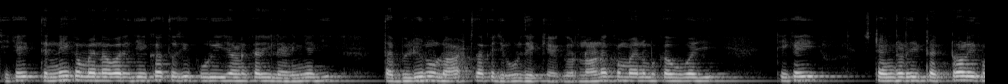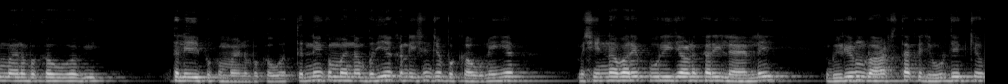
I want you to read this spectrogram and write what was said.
ਠੀਕ ਹੈ ਜੀ, ਤਿੰਨੇ ਕੰਬਾਈਨਾਂ ਬਾਰੇ ਜੇਕਰ ਤੁਸੀਂ ਪੂਰੀ ਜਾਣਕਾਰੀ ਲੈਣੀ ਹੈਗੀ ਤਾਂ ਵੀਡੀਓ ਨੂੰ ਲਾਸਟ ਤੱਕ ਜਰੂਰ ਦੇਖਿਆ ਗੁਰੂ ਨਾਨਕ ਕੰਬਾਈਨ ਬਕਾਊ ਹੈ ਜੀ, ਠੀਕ ਹੈ ਜੀ। ਸਟੈਂਡਰਡ ਦੀ ਟਰੈਕਟਰ ਵਾਲੀ ਕੰਬਾਈਨ ਬਕਾਊ ਹੈਗੀ ਦਲੀਪ ਕੰਬਾਈਨ ਬਕਾਊ ਆ ਤਿੰਨੇ ਕੰਬਾਈਨਾਂ ਵਧੀਆ ਕੰਡੀਸ਼ਨ 'ਚ ਬਕਾਊ ਨੇਗੀਆਂ। ਮਸ਼ੀਨਾਂ ਬਾਰੇ ਪੂਰੀ ਜਾਣਕਾਰੀ ਲੈਣ ਲਈ ਵੀਡੀਓ ਨੂੰ ਲਾਸਟ ਤੱਕ ਜਰੂਰ ਦੇਖਿਓ।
